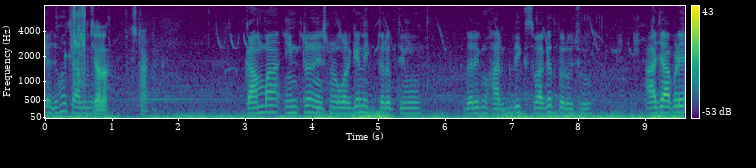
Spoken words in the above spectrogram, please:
કહેજો હો ચાલુ ચાલો સ્ટાર્ટ કામમાં ઇન્ટરનેશનલ ઓર્ગેનિક તરફથી હું દરેકનું હાર્દિક સ્વાગત કરું છું. આજે આપણે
